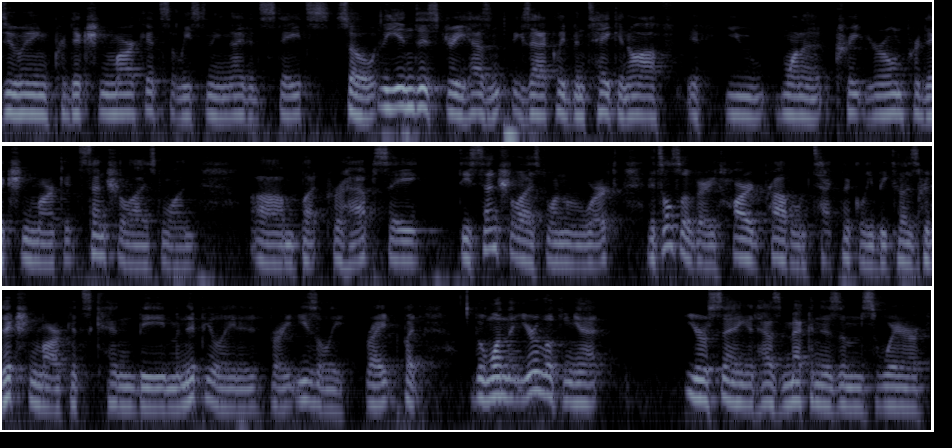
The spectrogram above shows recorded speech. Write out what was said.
doing prediction markets, at least in the United States? So the industry hasn't exactly been taken off. If you want to create your own prediction market, centralized one, um, but perhaps a decentralized one would work. It's also a very hard problem technically because prediction markets can be manipulated very easily, right? But the one that you're looking at, you're saying it has mechanisms where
